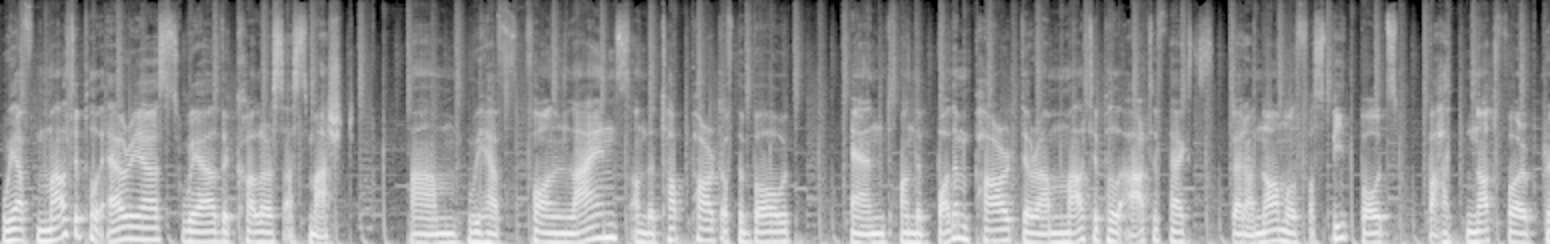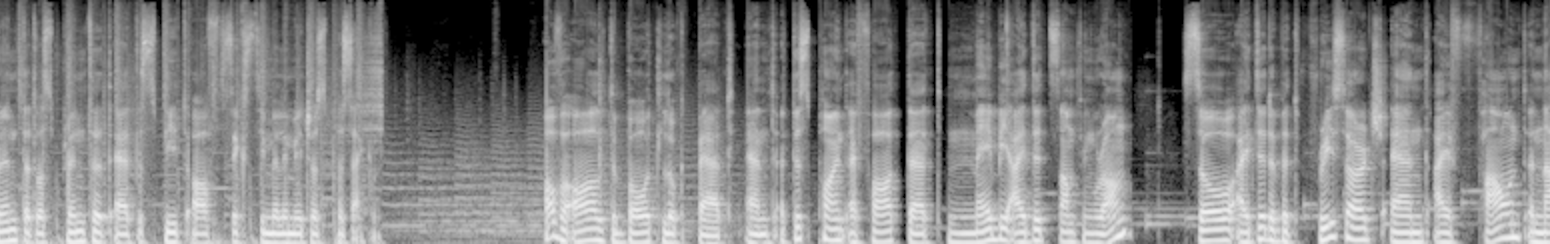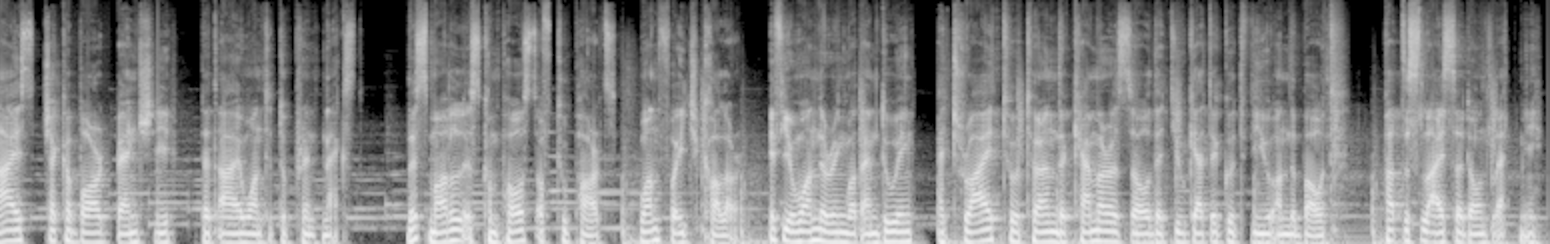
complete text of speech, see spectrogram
We have multiple areas where the colors are smashed. Um, we have fallen lines on the top part of the boat, and on the bottom part there are multiple artifacts that are normal for speedboats but not for a print that was printed at the speed of 60 millimeters per second. Overall the boat looked bad and at this point I thought that maybe I did something wrong. So I did a bit of research and I found a nice checkerboard Benchy that I wanted to print next. This model is composed of two parts, one for each color. If you're wondering what I'm doing, I tried to turn the camera so that you get a good view on the boat, but the slicer don't let me.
